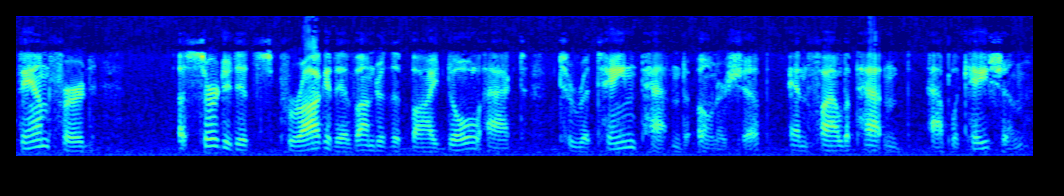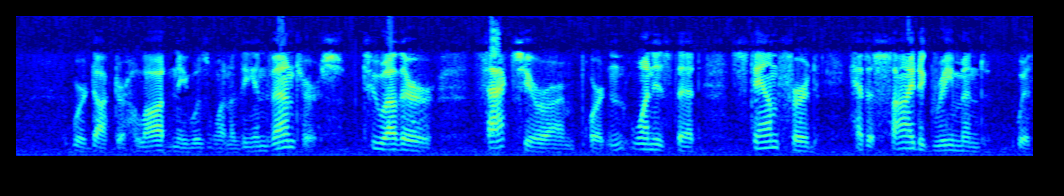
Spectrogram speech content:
Stanford asserted its prerogative under the Bayh-Dole Act to retain patent ownership and filed a patent application where Dr. Holodniy was one of the inventors. Two other facts here are important. One is that Stanford had a side agreement with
